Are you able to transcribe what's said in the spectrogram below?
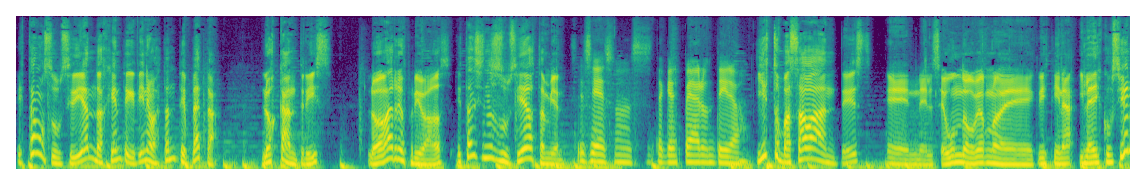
Estamos subsidiando a gente que tiene bastante plata. Los countries, los barrios privados, están siendo subsidiados también. Sí, sí, es un- te quieres pegar un tiro. Y esto pasaba antes, en el segundo gobierno de Cristina, y la discusión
